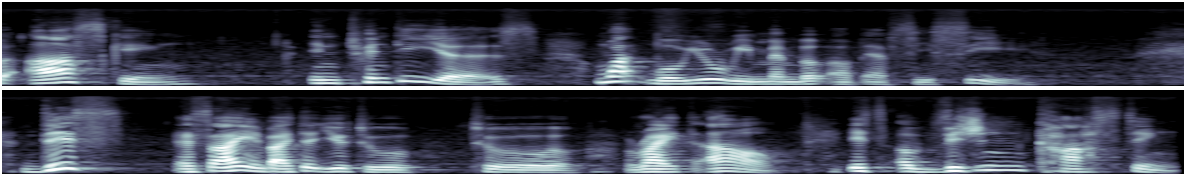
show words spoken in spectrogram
but asking, in 20 years, what will you remember of FCC? This, as I invited you to, to write out, it's a vision casting.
